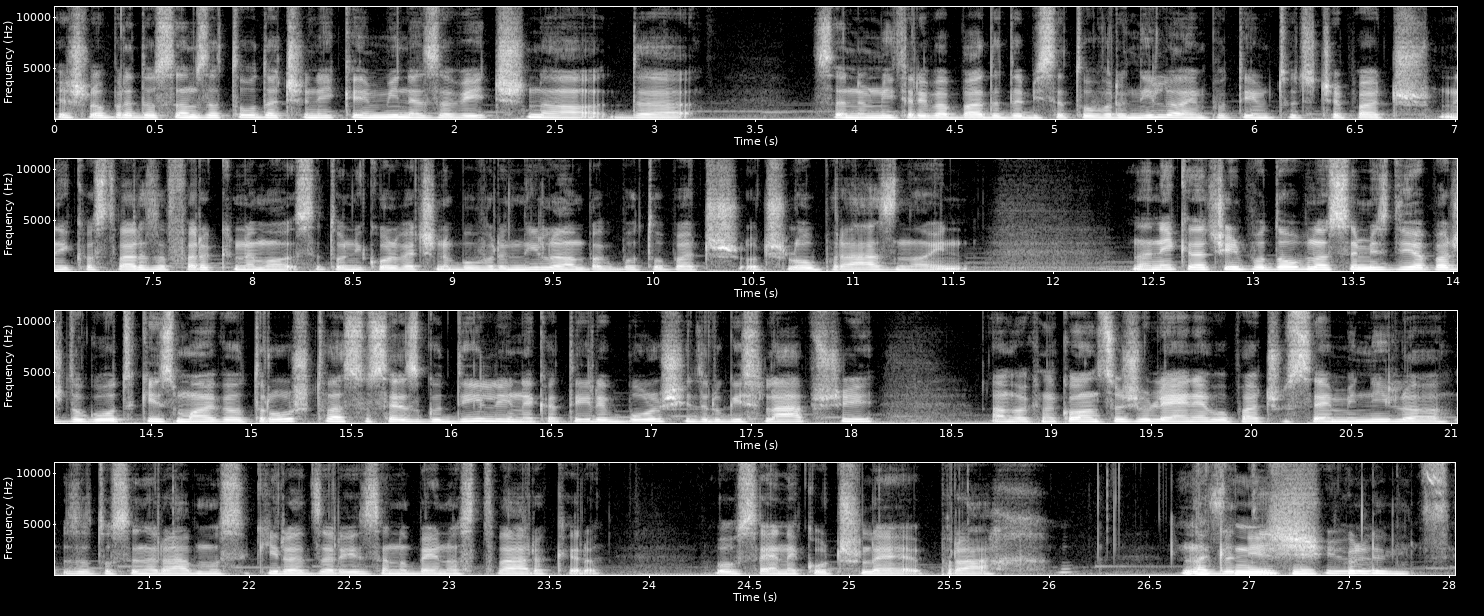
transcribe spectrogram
je šlo predvsem za to, da če nekaj mine za večno, da se nam ni treba bati, da bi se to vrnilo, in potem tudi, če pač neko stvar zafrknemo, se to nikoli več ne bo vrnilo, ampak bo to pač odšlo v prazno. In na nek način podobno se mi zdijo pač dogodki iz mojega otroštva, so se zgodili, nekateri boljši, drugi slabši, ampak na koncu življenja bo pač vse minilo, zato se ne rabimo sekirati za res za nobeno stvar, ker bo vse nekoč le prah na knjižni polici.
